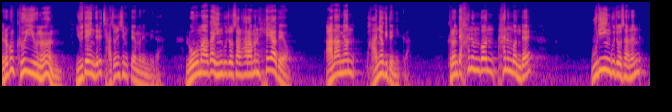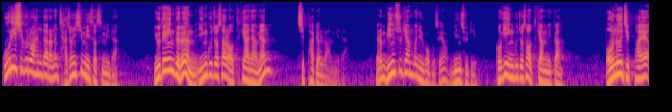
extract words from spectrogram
여러분 그 이유는 유대인들의 자존심 때문입니다. 로마가 인구 조사를 하라면 해야 돼요. 안 하면 반역이 되니까. 그런데 하는 건 하는 건데 우리 인구 조사는 우리식으로 한다라는 자존심이 있었습니다. 유대인들은 인구 조사를 어떻게 하냐면 지파별로 합니다. 여러분 민수기 한번 읽어 보세요. 민수기. 거기 인구 조사 어떻게 합니까? 어느 지파에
